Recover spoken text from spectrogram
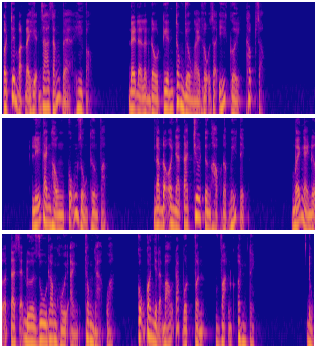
Ở trên mặt đại hiện ra dáng vẻ hy vọng. Đây là lần đầu tiên trong nhiều ngày lộ ra ý cười thấp giọng. Lý Thanh Hồng cũng dùng thương pháp. Năm đó ở nhà ta chưa từng học được bí tịch. Mấy ngày nữa ta sẽ đưa Du Long hồi ảnh trong nhà qua. Cũng coi như là báo đáp một phần vạn ân tình. Đúng.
